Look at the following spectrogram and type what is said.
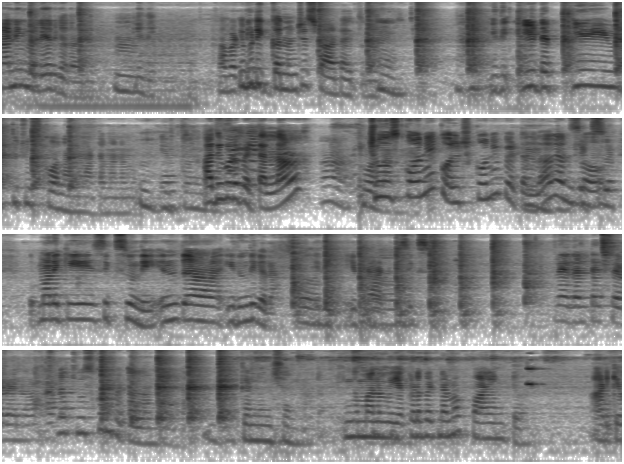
రన్నింగ్లో లేదు కదా అది. ఇది. కాబట్టి ఇప్పుడు ఇక్కడ నుంచి స్టార్ట్ అవుతుంది. ఇది ఈ డెప్త్ ఈ విడ్త్ చూసుకోవాలన్నమాట మనం ఎంత ఉంది? అది కూడా పెట్టాలా? చూసుకొని కొలుచుకొని పెట్టాలా దాంట్లో. మనకి సిక్స్ ఉంది. ఎంత ఇది ఉంది కదా? ఇది ఇప్పుడు సిక్స్ లేదంటే సెవెన్ అట్లా చూసుకొని పెట్టాలన్నమాట. ఇక్కడ నుంచి అనమాట ఇంకా మనం ఎక్కడ పెట్టినామో పాయింట్ ఆడికే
